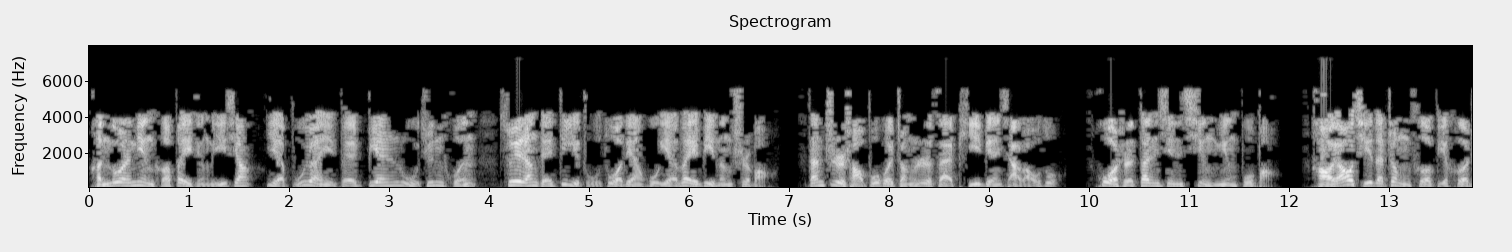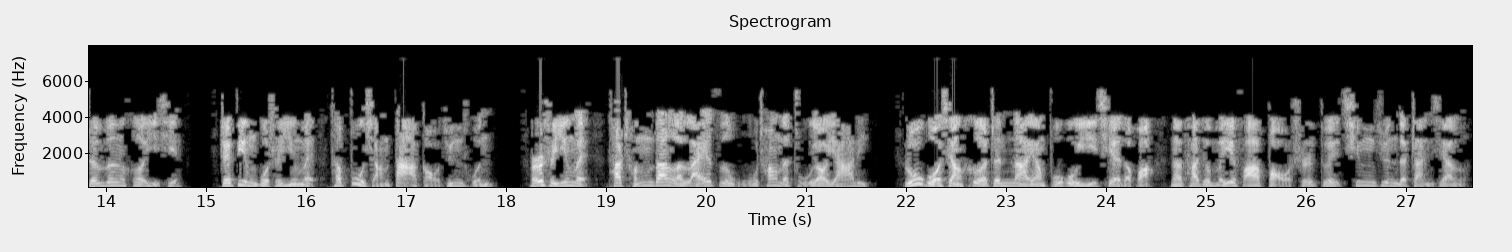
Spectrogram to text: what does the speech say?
很多人宁可背井离乡，也不愿意被编入军屯。虽然给地主做佃户也未必能吃饱，但至少不会整日在皮鞭下劳作，或是担心性命不保。郝瑶旗的政策比贺真温和一些，这并不是因为他不想大搞军屯，而是因为他承担了来自武昌的主要压力。如果像贺真那样不顾一切的话，那他就没法保持对清军的战线了。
